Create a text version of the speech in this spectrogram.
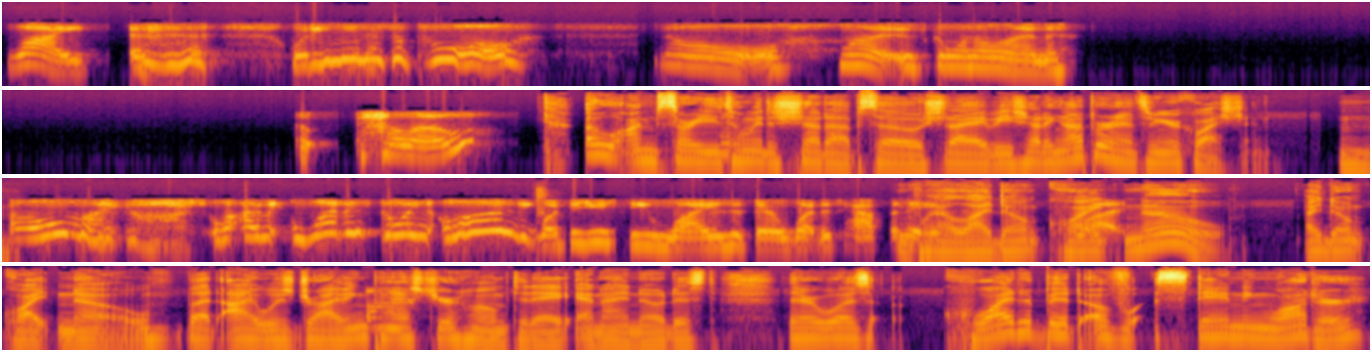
Why? what do you mean there's a pool? No. What is going on? Oh, hello? Oh, I'm sorry. You told me to shut up. So should I be shutting up or answering your question? Mm-hmm. Oh my gosh. Well, I mean, what is going on? What do you see? Why is it there? What is happening? Well, I don't quite What? know. I don't quite know, but I was driving Oh. past your home today and I noticed there was quite a bit of standing water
